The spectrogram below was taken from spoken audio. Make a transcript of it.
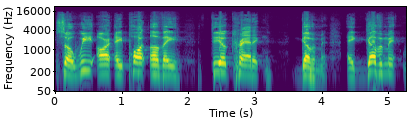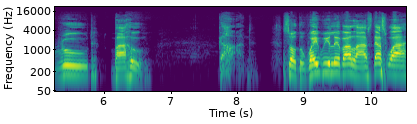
So we are a part of a theocratic government, a government ruled by who? God. So the way we live our lives, that's why,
